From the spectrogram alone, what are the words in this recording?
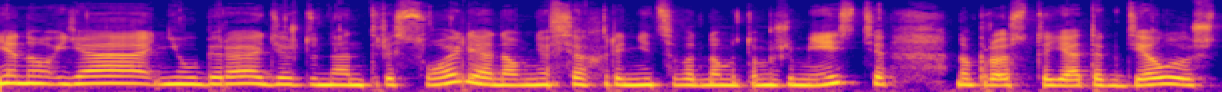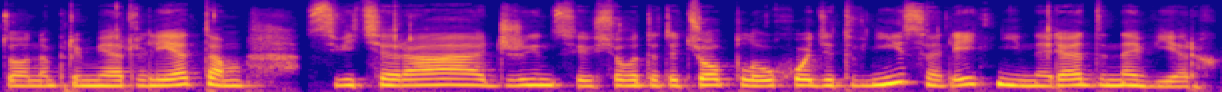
Не, ну я не убираю одежду на антресоли, она у меня вся хранится в одном и том же месте, но просто я так делаю, что, например, летом свитера, джинсы и все вот это теплое уходит вниз, а летние наряды наверх.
